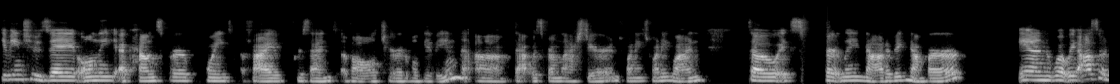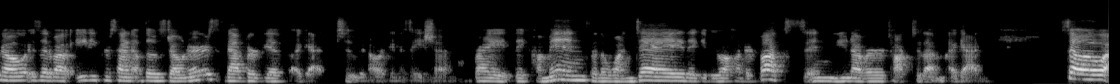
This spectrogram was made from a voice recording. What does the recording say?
Giving Tuesday only accounts for 0.5% of all charitable giving. Um, that was from last year in 2021. So it's certainly not a big number. And what we also know is that about 80% of those donors never give again to an organization, right? They come in for the one day, they give you a hundred bucks and you never talk to them again. So,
